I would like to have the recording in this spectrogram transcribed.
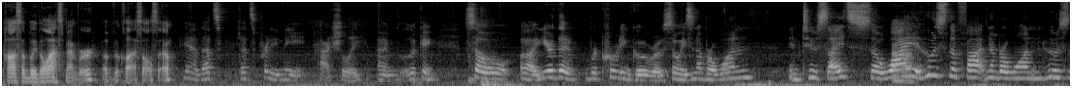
possibly the last member of the class also Yeah, that's that's pretty neat, actually. I'm looking. So uh, you're the recruiting guru. So he's number one in two sites. So why? Uh-huh. Who's the five number one? Who's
